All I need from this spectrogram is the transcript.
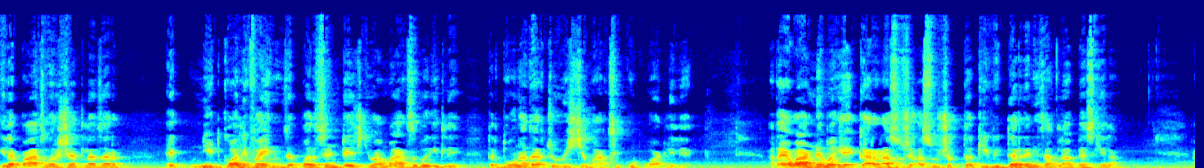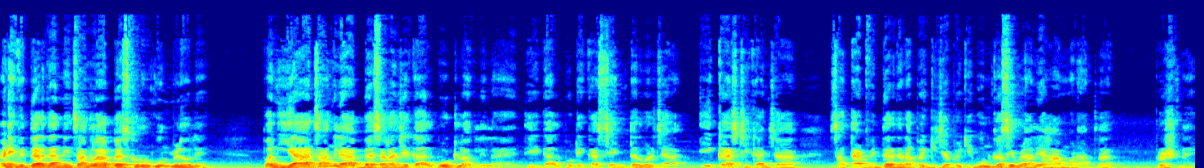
गेल्या पाच वर्षातला जर एक नीट क्वालिफाईंग जर पर्सेंटेज किंवा मार्क्स बघितले तर दोन हजार चोवीसचे मार्क्स हे खूप वाढलेले आहेत. आता या वाढण्यामागे एक कारण असू असू शकतं की विद्यार्थ्यांनी चांगला अभ्यास केला. आणि विद्यार्थ्यांनी चांगला अभ्यास करून गुण मिळवले. पण या चांगल्या अभ्यासाला जे गालबोट लागलेलं आहे ते गालबोट एका सेंटरवरच्या एकाच ठिकाणच्या सात आठ विद्यार्थ्यांना पैकीच्या पैकी गुण कसे मिळाले हा मनातला प्रश्न आहे.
